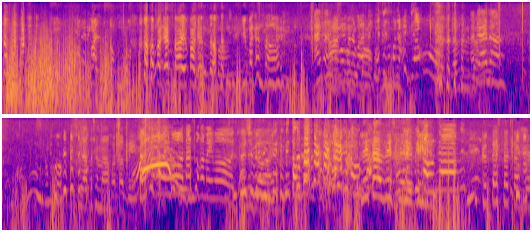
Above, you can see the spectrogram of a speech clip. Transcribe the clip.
Paganda yung paganda. Yung paganda. Ay, saan ko maliwanag? Kasi malaki di ako. Ate Ana. Sila pa siya makakatabi. Taas mo kamay mo. Taas mo kamay mo. Ano? Bitaw na. Little Miss Philippines. Bitaw na. Contestant number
